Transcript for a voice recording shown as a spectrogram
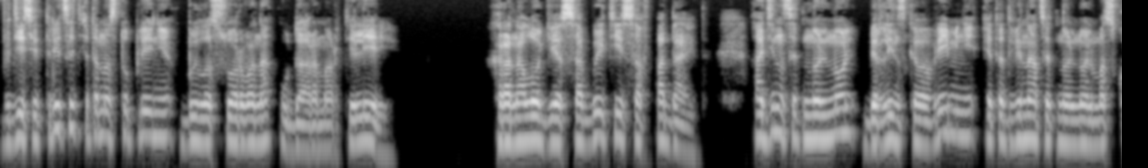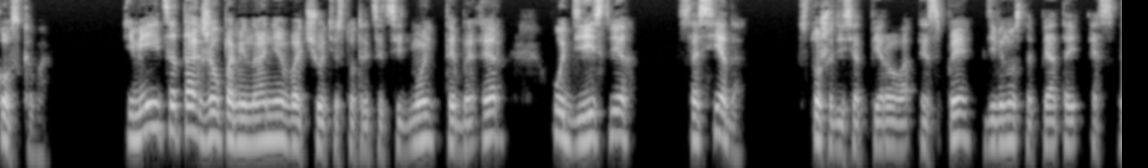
В 10.30 это наступление было сорвано ударом артиллерии. Хронология событий совпадает. 11.00 берлинского времени – это 12.00 московского. Имеется также упоминание в отчете 137 ТБР о действиях соседа 161 СП 95 СД,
